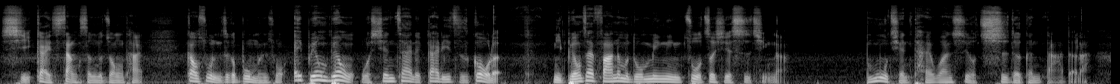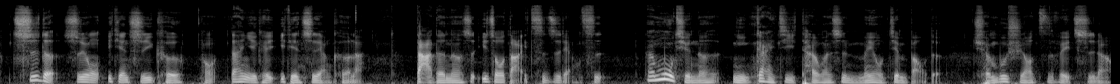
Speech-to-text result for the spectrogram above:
血钙上升的状态，告诉你这个部门说，哎、不用不用，我现在的钙离子够了。你不用再发那么多命令做这些事情了。目前台湾是有吃的跟打的啦，吃的是用一天吃一颗，哦，当然也可以一天吃两颗啦。打的呢是一周打一次至两次。那目前呢，你钙剂台湾是没有健保的，全部需要自费吃啦。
